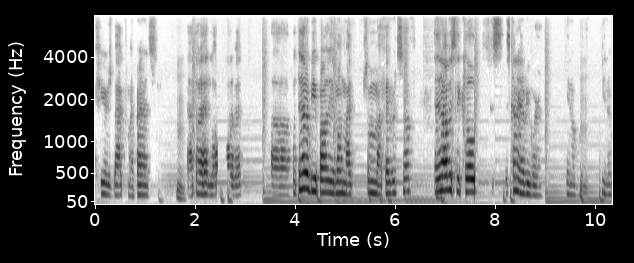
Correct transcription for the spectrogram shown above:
a few years back from my parents. Hmm. I thought I had lost a lot of it, uh, but that would be probably among my some of my favorite stuff. And then obviously clothes is, kind of everywhere. You know, Hmm. you know,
